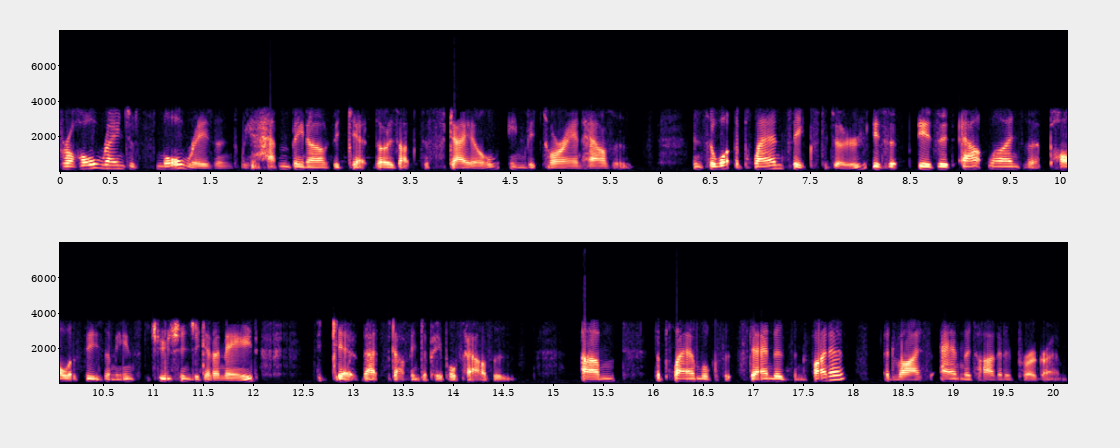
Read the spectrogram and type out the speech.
for a whole range of small reasons, we haven't been able to get those up to scale in Victorian houses. And so, what the plan seeks to do is it, is it outlines the policies and the institutions you're going to need to get that stuff into people's houses. Um, the plan looks at standards and finance, advice, and the targeted programs.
